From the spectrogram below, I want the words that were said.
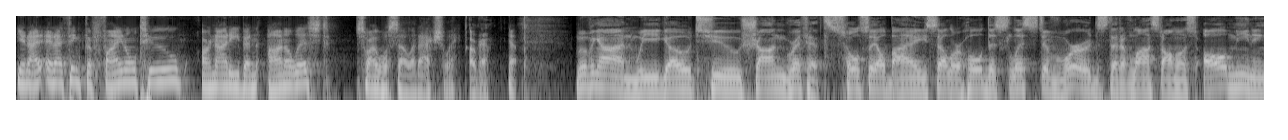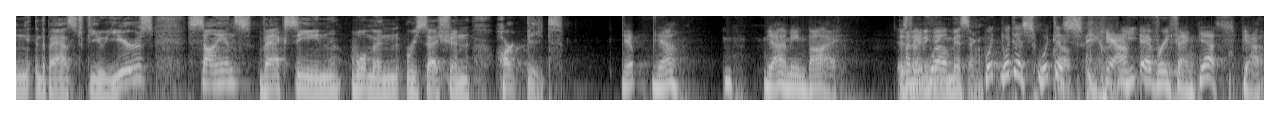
You know, and I think the final two are not even on a list, so I will sell it actually. Okay. Yeah. Moving on, we go to Sean Griffiths. Wholesale buy seller hold this list of words that have lost almost all meaning in the past few years science, vaccine, woman, recession, heartbeat. Yep. Yeah. Yeah, I mean buy. Is I there mean, anything well, missing? What, what does what does Oh, yeah. everything? Yes. Yeah,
